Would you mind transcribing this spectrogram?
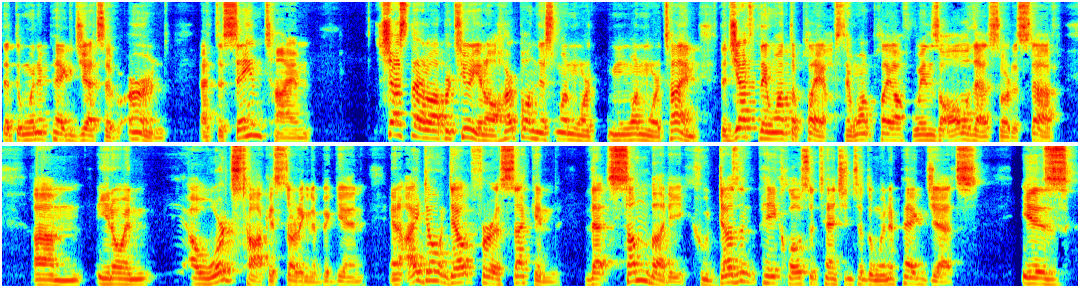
that the Winnipeg Jets have earned. At the same time, just that opportunity, and I'll harp on this one more one more time. The Jets, they want the playoffs, they want playoff wins, all of that sort of stuff. Um, you know, and awards talk is starting to begin, and I don't doubt for a second that somebody who doesn't pay close attention to the Winnipeg Jets is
